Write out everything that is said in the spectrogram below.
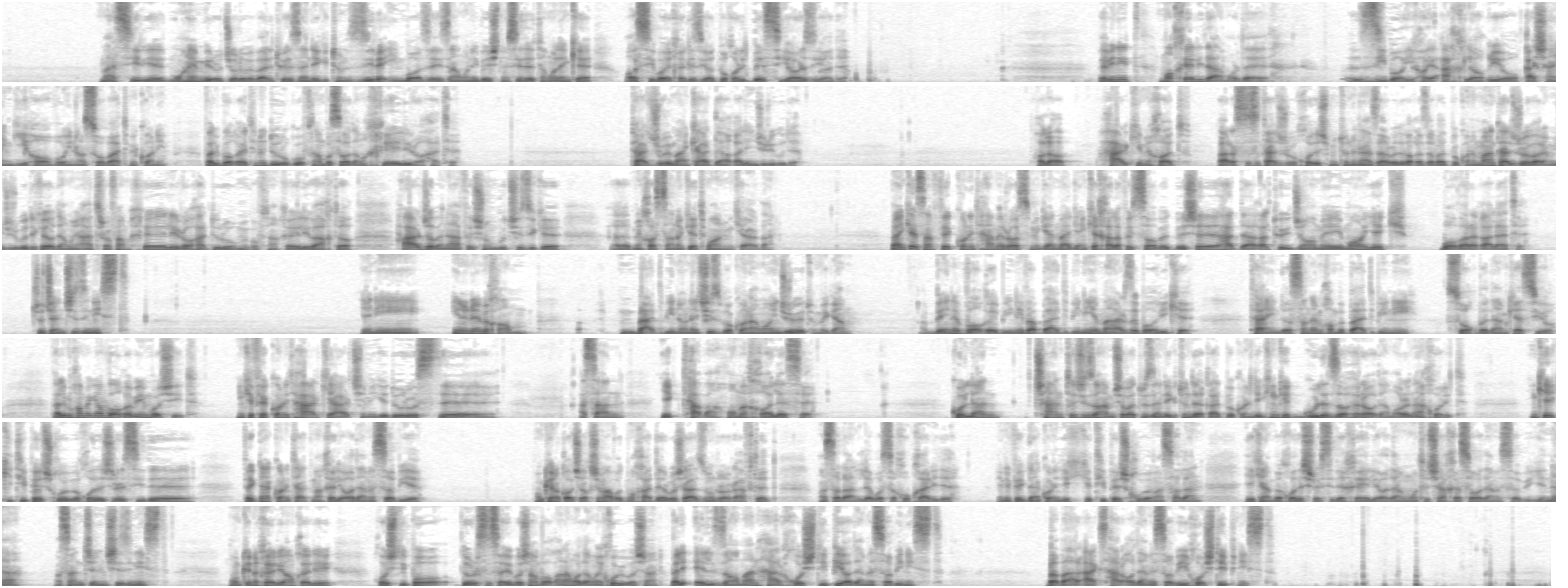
مسیری مهمی رو جلو ببرید توی زندگیتون زیر این بازه زمانی بشناسید احتمال اینکه آسیبای خیلی زیاد بخورید بسیار زیاده. ببینید ما خیلی در مورد زیبایی های اخلاقی و قشنگی ها و اینا صحبت می‌کنیم. ولی واقعیت اینو دروغ گفتن با آدم خیلی راحته. تجربه من که حداقل اینجوری بوده. حالا هر کی می‌خواد بر اساس تجربه خودش می‌تونه نظر بده و قضاوت بکنه. من تجربه برام اینجوری بوده که آدمای اطرافم خیلی راحت دروغ می‌گفتن. خیلی وقتا هر جا به نفعشون بود چیزی که می‌خواستن و کتمان می‌کردن. و اینکه اصلا فکر کنید همه راست میگن مگه اینکه خلافش ثابت بشه حداقل توی جامعه ما یک باور غلطه. چون چنین چیزی نیست. یعنی اینو نمی‌خوام بدبینانه چیز بکنم و اینجوری بهتون بگم. بین واقع بینی و بدبینی مرز باریکه. تا این داستان نمی‌خوام به بدبینی سوق بدم کسی رو ولی می‌خوام بگم واقع بین باشید. اینکه فکر کنید هر کی هر چی میگه درسته اصلا یک توهم خالصه. کلا چند تا چیز همیشه باید تو زندگیتون دقت بکنید. یکی اینکه گول ظاهر آدم ها رو نخورید. اینکه یکی تیپش خوبه به خودش رسیده فکر نکنید حتما خیلی آدم حسابیه. ممکنه قاچاقچی مواد مخدر باشه از اون را رفته مثلا لباس خوب خریده. یعنی فکر نکنید یکی که تیپش خوبه مثلا یکم به خودش رسیده خیلی آدم متشخص آدم حسابیه نه مثلا چنین چیزی نیست. ممکنه خیلی هم خیلی خوشتیپ و درست حسابی باشن واقعا هم آدمای خوبی باشن. ولی الزاما هر خوشتیپی آدم حسابی نیست. و برعکس هر آدم حسابی خوشتیپ نیست.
